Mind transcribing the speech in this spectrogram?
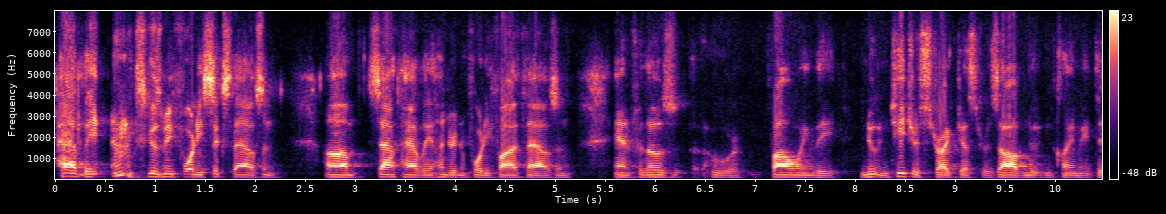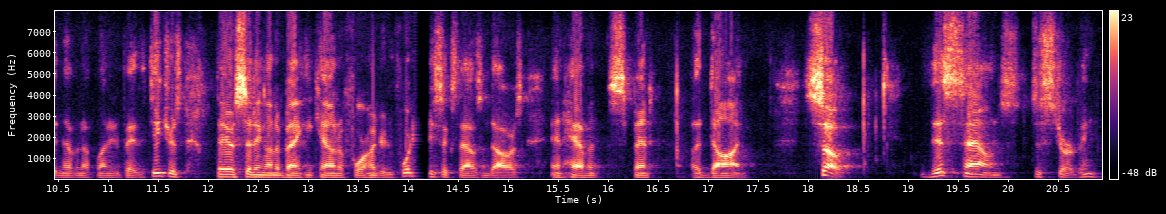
Hadley, excuse me, 46,000. Um, South Hadley, 145,000. And for those who were following the Newton teachers strike just resolved, Newton claiming it didn't have enough money to pay the teachers, they are sitting on a bank account of $446,000 and haven't spent a dime. So this sounds disturbing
